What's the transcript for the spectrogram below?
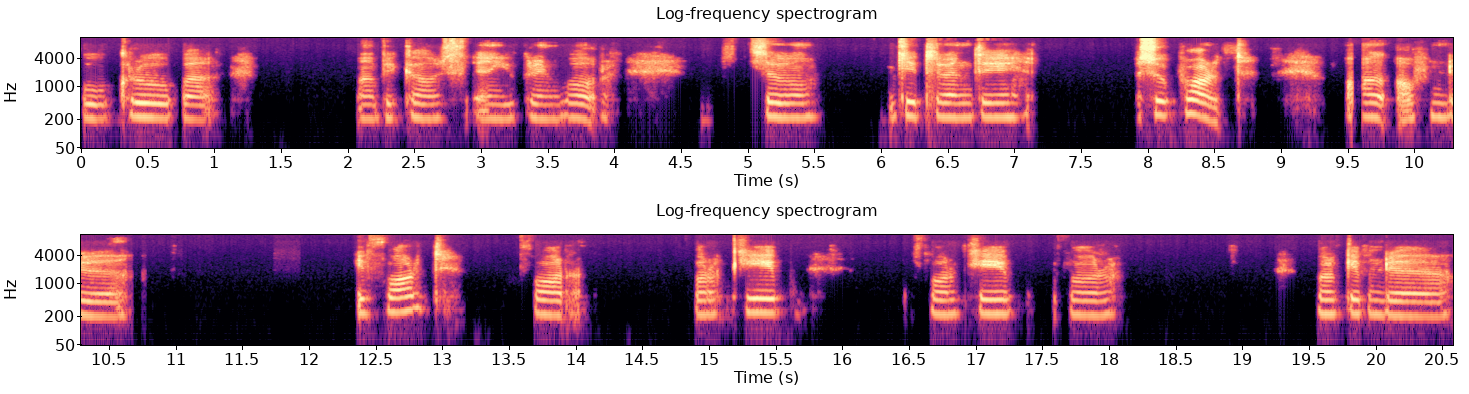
who grew uh, uh, because uh, Ukraine war. So G20 support all of the effort for for keep for keep for for keep the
